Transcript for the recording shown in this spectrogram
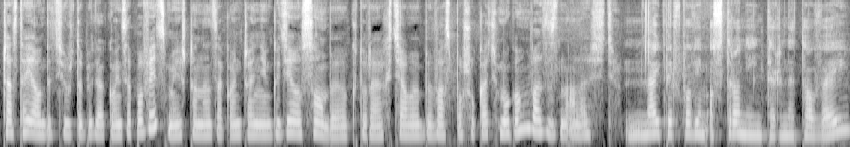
Czas tej audycji już dobiega końca. Powiedzmy jeszcze na zakończenie, gdzie osoby, które chciałyby was poszukać, mogą was znaleźć? Najpierw powiem o stronie internetowej.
